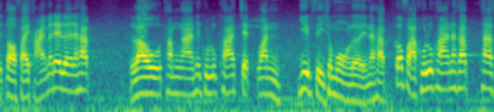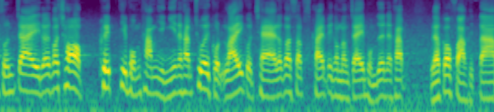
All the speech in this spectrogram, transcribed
ติดต่อฝ่ายขายไม่ได้เลยนะครับ เราทำงานให้คุณลูกค้า 7 วัน 24 ชั่วโมงเลยนะครับ ก็ฝากคุณลูกค้านะครับ ถ้าสนใจแล้วก็ชอบคลิปที่ผมทำอย่างนี้นะครับ ช่วยกดไลค์ กดแชร์ แล้วก็ Subscribe เป็นกำลังใจให้ผมด้วยนะครับ แล้วก็ฝากติดตาม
